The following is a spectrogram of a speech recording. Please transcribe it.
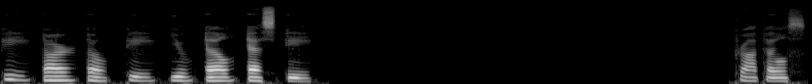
P R O P U L S E. Propels.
